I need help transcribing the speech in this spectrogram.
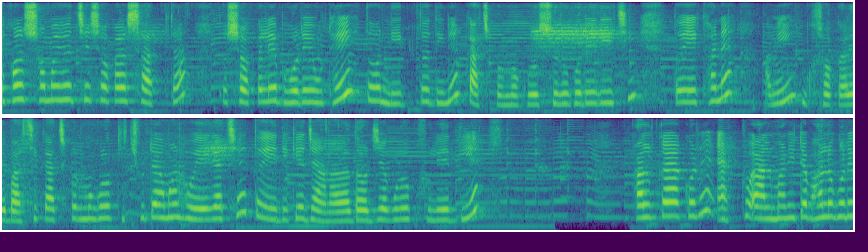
এখন সময় হচ্ছে সকাল সাতটা। তো সকালে ভোরে উঠেই তো নিত্য দিনের কাজকর্মগুলো শুরু করে দিয়েছি। তো এখানে আমি সকালে বাসি কাজকর্মগুলো কিছুটা আমার হয়ে গেছে। তো এদিকে জানালা দরজাগুলো খুলে দিয়ে হালকা করে একটু আলমারিটা ভালো করে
